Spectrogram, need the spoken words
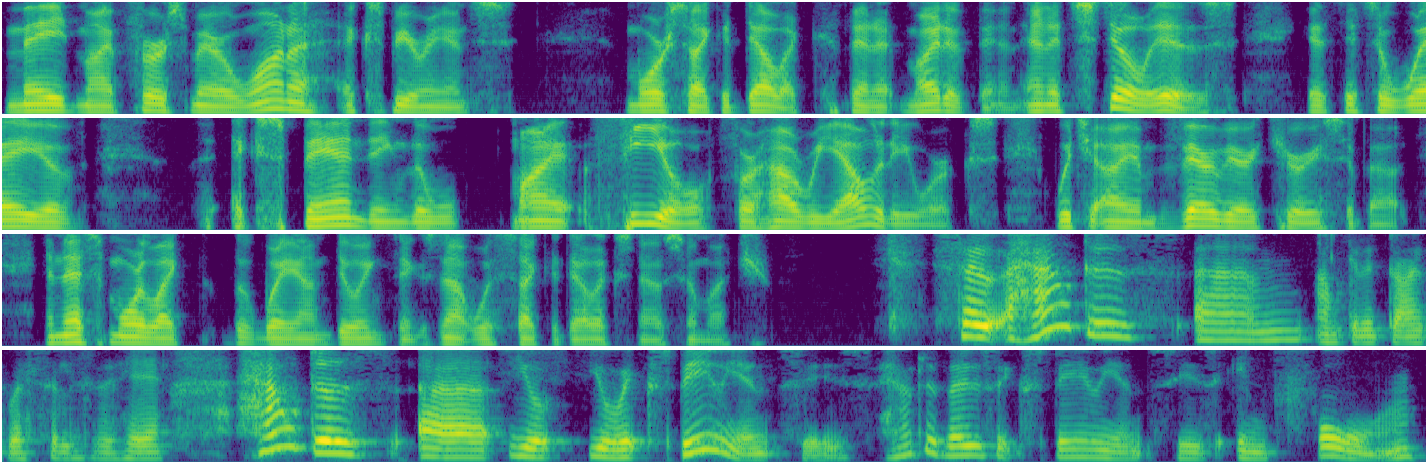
made my first marijuana experience more psychedelic than it might have been. And it still is. It's, it's a way of expanding the my feel for how reality works, which I am very, very curious about. And that's more like the way I'm doing things, not with psychedelics now so much. So, how does um, I'm going to digress a little here? How does uh, your your experiences? How do those experiences inform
